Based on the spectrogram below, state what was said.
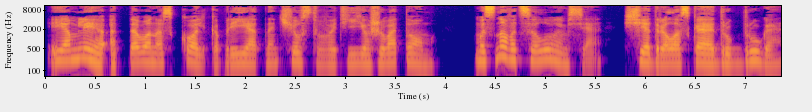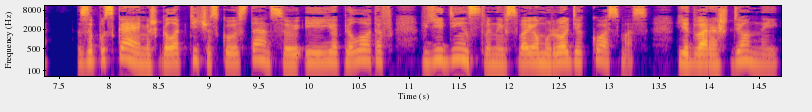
и я млею от того, насколько приятно чувствовать ее животом. Мы снова целуемся, щедро лаская друг друга, запуская межгалактическую станцию и ее пилотов в единственный в своем роде космос, едва рожденный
